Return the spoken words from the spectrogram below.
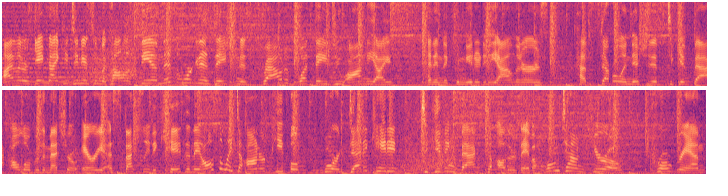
Islanders game night continues from the Coliseum. This organization is proud of what they do on the ice and in the community. The Islanders have several initiatives to give back all over the metro area, especially to kids. And they also like to honor people who are dedicated to giving back to others. They have a hometown hero program,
